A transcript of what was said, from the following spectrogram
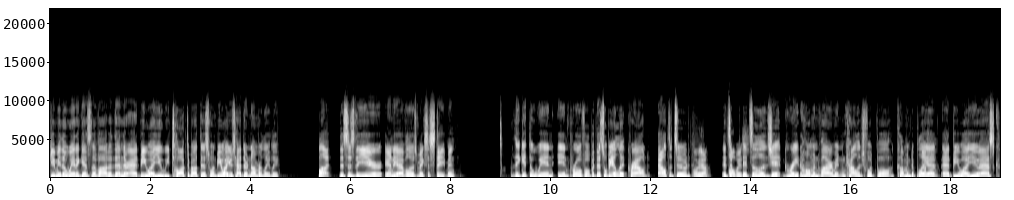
give me the win against Nevada. Then they're at BYU. We talked about this one. BYU's had their number lately, but this is the year Andy Avalos makes a statement. They get the win in Provo, but this will be a lit crowd. Altitude. Oh yeah. It's a Always. it's a legit great home environment in college football. Coming to play at, at BYU. Ask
